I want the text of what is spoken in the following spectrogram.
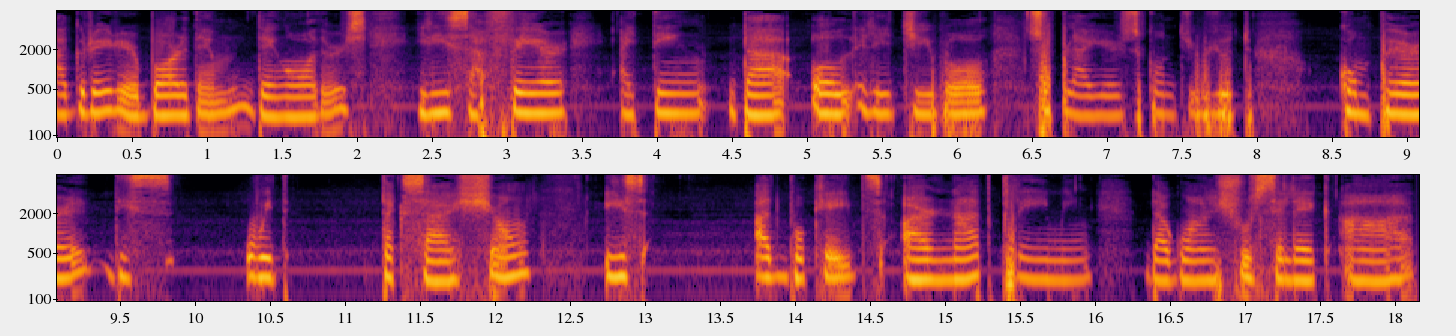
a greater burden than others. It is a fair, I think, that all eligible suppliers contribute. Compare this with taxation is advocates are not claiming that one should select at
